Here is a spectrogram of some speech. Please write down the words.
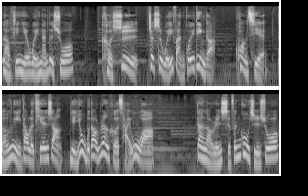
老天爷为难的说：“可是这是违反规定的，况且等你到了天上，也用不到任何财物啊。”但老人十分固执说：“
